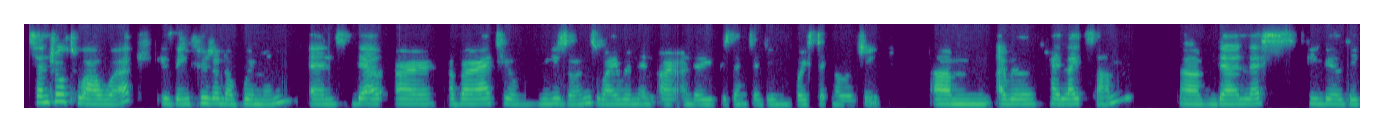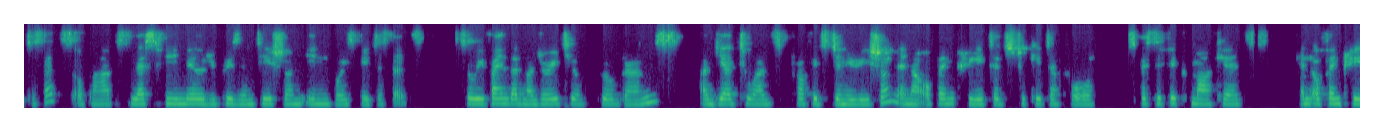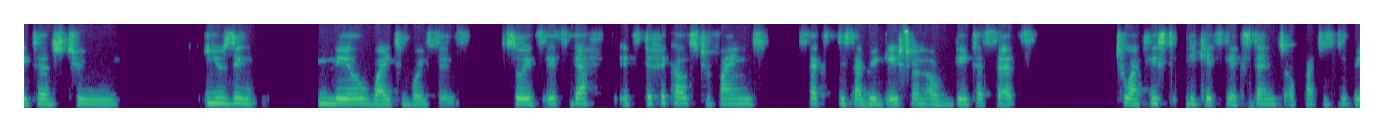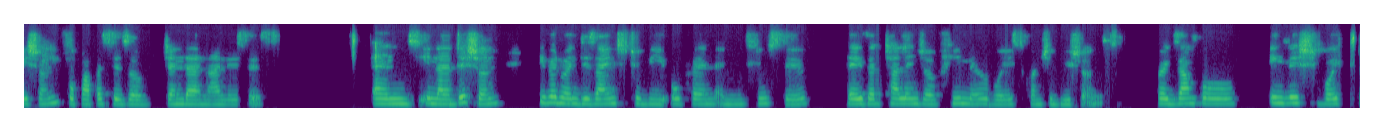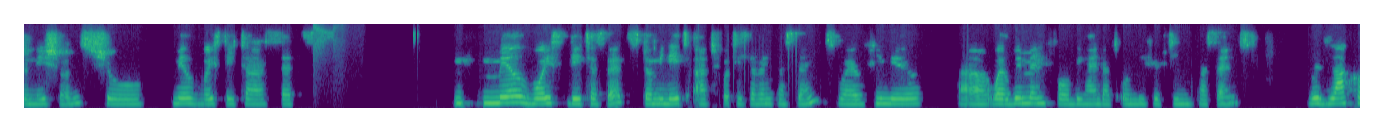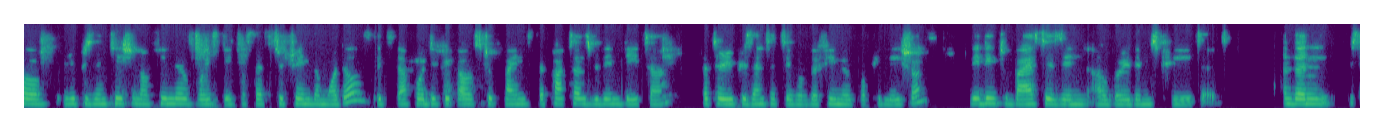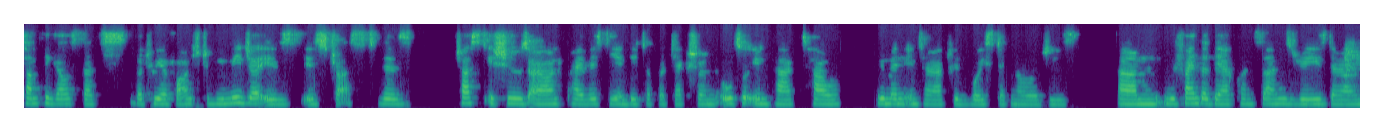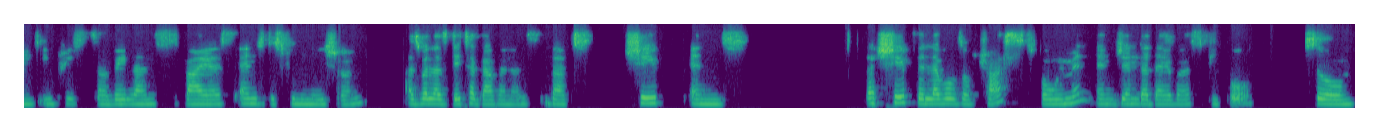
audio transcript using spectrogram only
Central to our work is the inclusion of women, and there are a variety of reasons why women are underrepresented in voice technology. Um, I will highlight some. Um, there are less female datasets, or perhaps less female representation in voice datasets. So we find that majority of programs are geared towards profit generation and are often created to cater for specific markets and often created to using male white voices. So it's it's def it's difficult to find sex disaggregation of data sets to at least indicate the extent of participation for purposes of gender analysis. And in addition, even when designed to be open and inclusive, there is a challenge of female voice contributions. For example, English voice donations show male voice data sets male voice data sets dominate at 47%, while female, uh, while women fall behind at only 15%. With lack of representation of female voice data sets to train the models, it's therefore difficult to find the patterns within data that are representative of the female population, leading to biases in algorithms created. And then something else that's that we have found to be major is, is trust. There's trust issues around privacy and data protection also impact how women interact with voice technologies. Um, we find that there are concerns raised around increased surveillance, bias, and discrimination, as well as data governance that shape and that shape the levels of trust for women and gender diverse people. So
